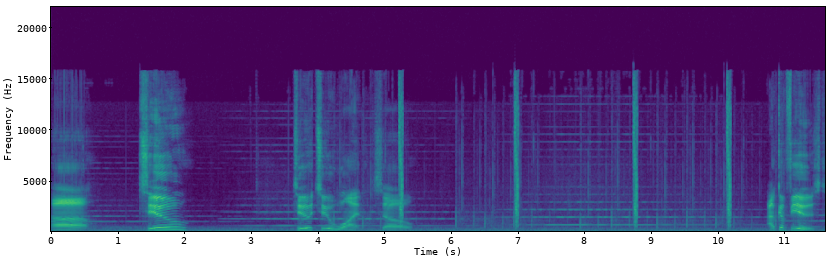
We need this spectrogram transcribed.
Uh, two, two, two, one. So. I'm confused.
